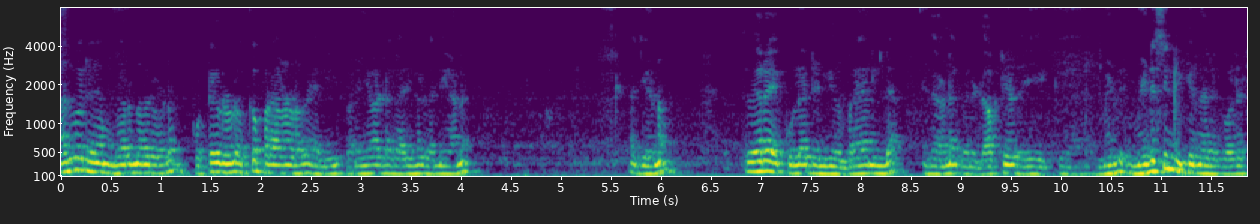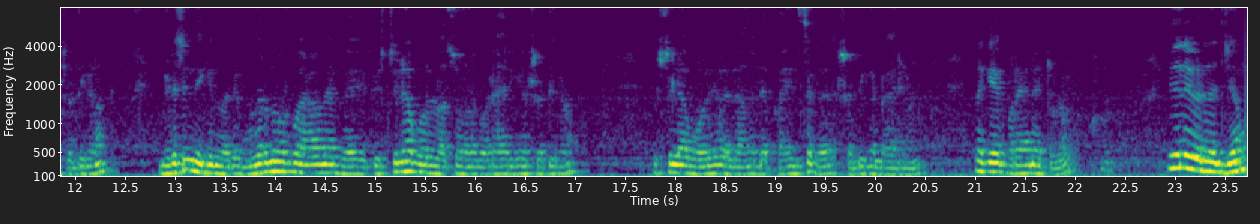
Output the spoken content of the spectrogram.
അതുപോലെ ഞാൻ മുതിർന്നവരോടും കുട്ടികളോടും ഒക്കെ പറയാനുള്ളത് ഞാൻ ഈ പറഞ്ഞവരുടെ കാര്യങ്ങൾ തന്നെയാണ് ചെയ്യണം. വേറെ കൂടുതലായിട്ട് എനിക്കൊന്നും പറയാനില്ല. ഇതാണ് പിന്നെ ഡോക്ടർ ഈ മെഡി മെഡിസിൻ നിൽക്കുന്നവരൊക്കെ വളരെ ശ്രദ്ധിക്കണം. മെഡിസിൻ നിൽക്കുന്നവർ മുതിർന്നവർക്ക് വരാവുന്ന ഫിസ്റ്റുല പോലുള്ള അസുഖങ്ങളൊക്കെ വരാതിരിക്കാൻ ശ്രദ്ധിക്കണം. ഫിസ്റ്റുല പോലെയോ അല്ലാതെ പൈൽസൊക്കെ ശ്രദ്ധിക്കേണ്ട കാര്യമാണ്. ഇതൊക്കെ പറയാനായിട്ടുള്ളൂ. ഇതിൽ വരുന്ന ജം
